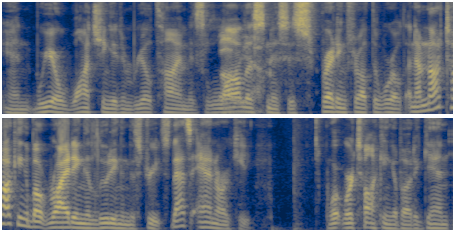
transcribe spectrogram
And we are watching it in real time as lawlessness oh, yeah. is spreading throughout the world. And I'm not talking about rioting and looting in the streets, that's anarchy. What we're talking about again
